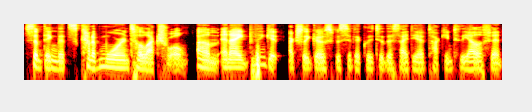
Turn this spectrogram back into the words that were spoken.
something that's kind of more intellectual. Um, and I think it actually goes specifically to this idea of talking to the elephant.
